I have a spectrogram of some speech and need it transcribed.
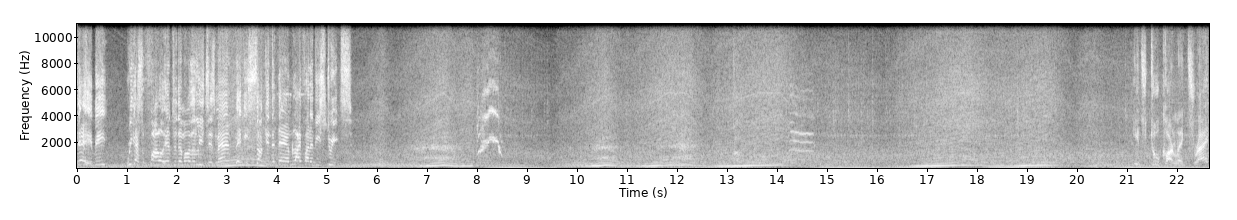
There he be. We got to follow him to them other leeches, man. They be sucking the damn life out of these streets. It's two car lengths, right?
